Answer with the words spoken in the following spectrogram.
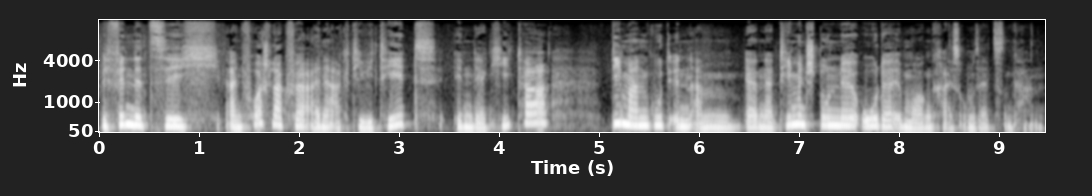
befindet sich ein Vorschlag für eine Aktivität in der Kita, die man gut in einer Themenstunde oder im Morgenkreis umsetzen kann.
